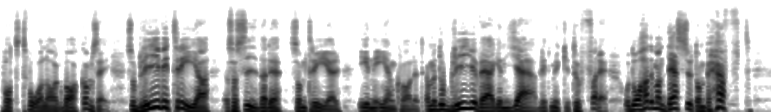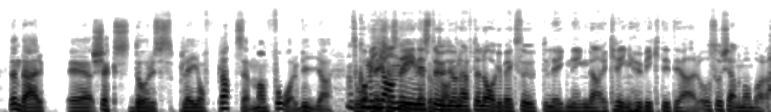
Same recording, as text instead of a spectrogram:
pott två-lag bakom sig. Så blir vi trea, alltså sidade som treor in i EM-kvalet, ja men då blir ju vägen jävligt mycket tuffare. Och då hade man dessutom behövt den där eh, köksdörrs-playoff-platsen man får via Så kommer Janne in i studion efter Lagerbäcks utläggning där kring hur viktigt det är och så känner man bara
